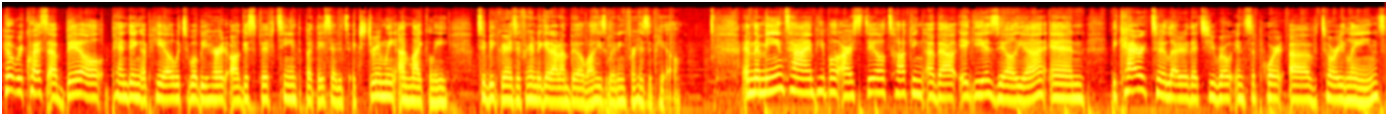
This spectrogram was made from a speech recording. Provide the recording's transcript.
He'll request a bail pending appeal, which will be heard August 15th, but they said it's extremely unlikely to be granted for him to get out on bail while he's waiting for his appeal. In the meantime, people are still talking about Iggy Azalea and the character letter that she wrote in support of Tory Lanez.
